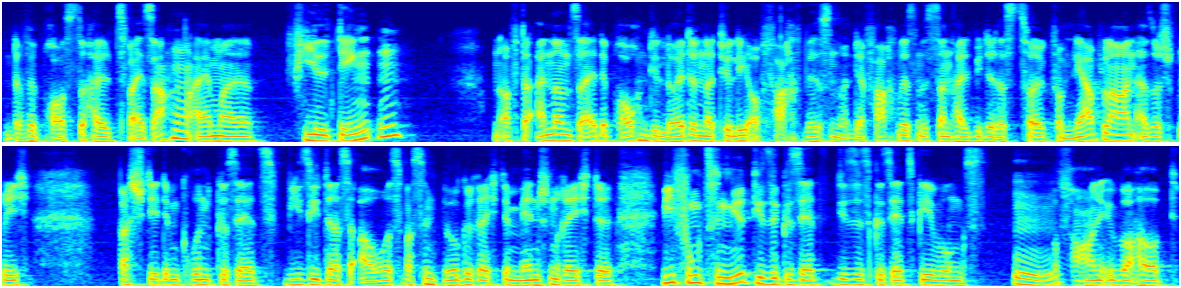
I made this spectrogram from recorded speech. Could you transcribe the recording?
Und dafür brauchst du halt zwei Sachen. Einmal viel Denken und auf der anderen Seite brauchen die Leute natürlich auch Fachwissen. Und der Fachwissen ist dann halt wieder das Zeug vom Lehrplan. Also sprich, was steht im Grundgesetz? Wie sieht das aus? Was sind Bürgerrechte, Menschenrechte? Wie funktioniert diese Gesetz, dieses Gesetzgebungsverfahren mhm. überhaupt?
